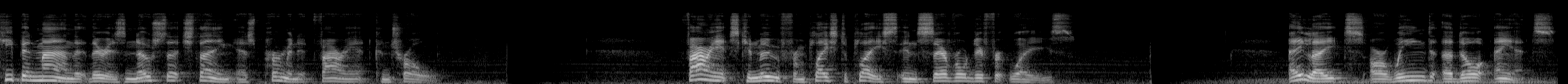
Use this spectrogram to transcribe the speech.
Keep in mind that there is no such thing as permanent fire ant control. Fire ants can move from place to place in several different ways. Alates are winged adult ants.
